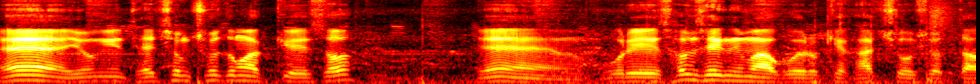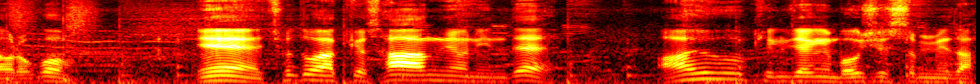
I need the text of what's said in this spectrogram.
예, 용인 대청 초등학교에서 예, 우리 선생님하고 이렇게 같이 오셨다 그러고 예, 초등학교 4학년인데 아유 굉장히 멋있습니다.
